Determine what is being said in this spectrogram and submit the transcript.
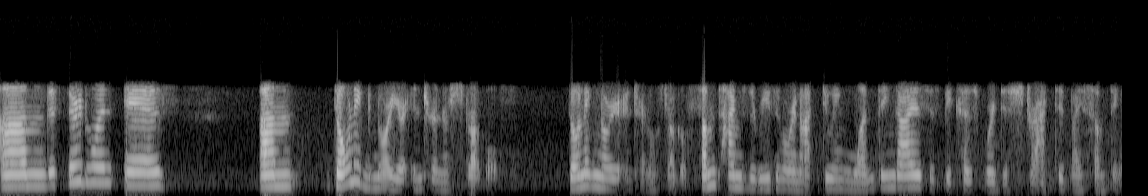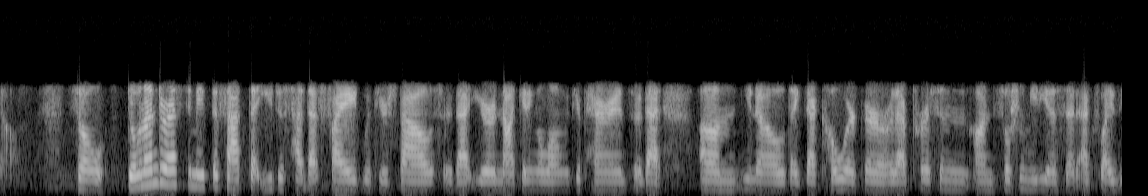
Um, the third one is um, don't ignore your internal struggles don't ignore your internal struggles. Sometimes the reason we're not doing one thing, guys, is because we're distracted by something else. So don't underestimate the fact that you just had that fight with your spouse or that you're not getting along with your parents or that um, you know, like that coworker or that person on social media said XYZ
